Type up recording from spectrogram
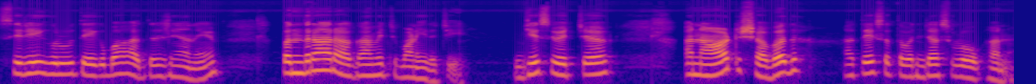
ਸ੍ਰੀ ਗੁਰੂ ਤੇਗ ਬਹਾਦਰ ਜੀ ਨੇ 15 ਰਾਗਾਂ ਵਿੱਚ ਬਾਣੀ ਰਚੀ, ਜਿਸ ਵਿੱਚ 59 ਸ਼ਬਦ ਅਤੇ 57 ਸ਼ਲੋਕ ਹਨ।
